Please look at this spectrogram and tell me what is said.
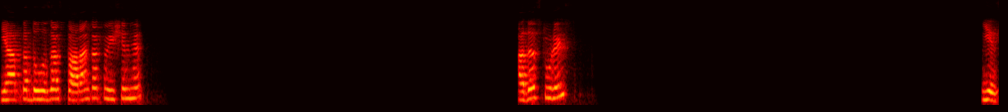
यह आपका 2017 का क्वेश्चन है। Other students yes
